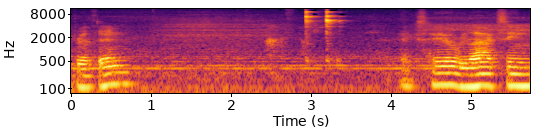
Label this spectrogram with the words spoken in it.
Deep breath in. Exhale, relaxing.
